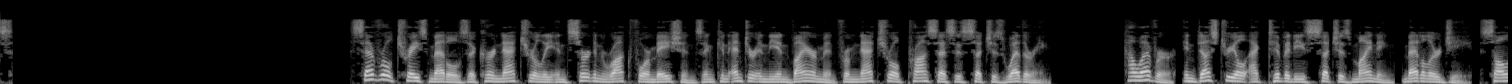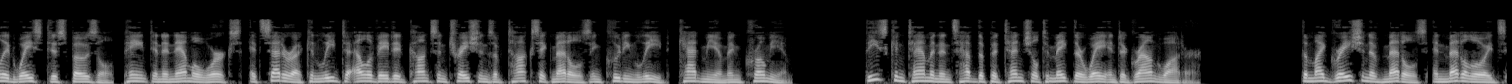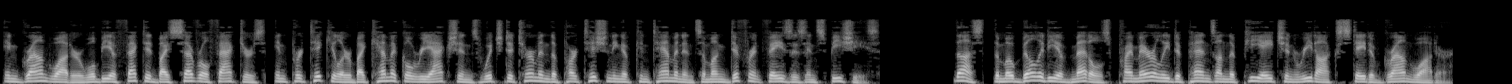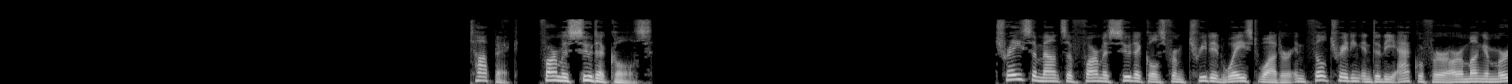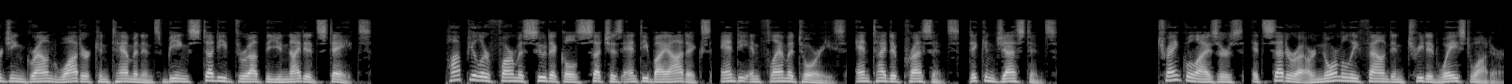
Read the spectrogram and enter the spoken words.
Several trace metals occur naturally in certain rock formations and can enter in the environment from natural processes such as weathering. However, industrial activities such as mining, metallurgy, solid waste disposal, paint and enamel works, etc. can lead to elevated concentrations of toxic metals including lead, cadmium and chromium. These contaminants have the potential to make their way into groundwater. The migration of metals and metalloids in groundwater will be affected by several factors, in particular by chemical reactions which determine the partitioning of contaminants among different phases and species. Thus, the mobility of metals primarily depends on the pH and redox state of groundwater. Pharmaceuticals Trace amounts of pharmaceuticals from treated wastewater infiltrating into the aquifer are among emerging groundwater contaminants being studied throughout the United States. Popular pharmaceuticals such as antibiotics, anti-inflammatories, antidepressants, decongestants, tranquilizers, etc. are normally found in treated wastewater.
